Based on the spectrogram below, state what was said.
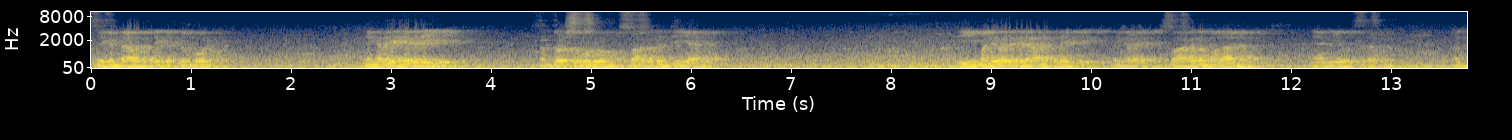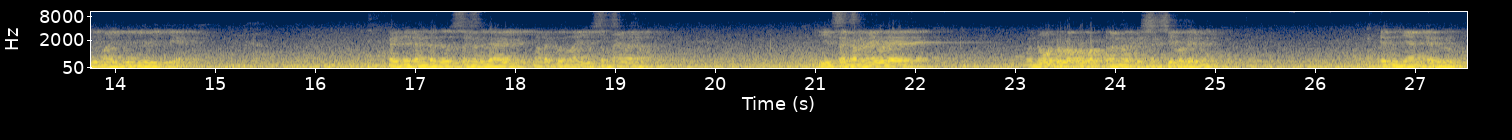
ശ്രീകണ്ഠാപുരത്തേക്ക് എത്തുമ്പോൾ നിങ്ങളെ ഏവരെയും സന്തോഷപൂർവം സ്വാഗതം ചെയ്യാനും ഈ മലയോര ഗ്രാമത്തിലേക്ക് നിങ്ങളെ സ്വാഗതം മൂലാനും ഞാൻ ഈ അവസരം ആദ്യമായി വിനിയോഗിക്കുകയാണ്. കഴിഞ്ഞ രണ്ട് ദിവസങ്ങളിലായി നടക്കുന്ന ഈ സമ്മേളനം. ഈ സംഘടനയുടെ മുന്നോട്ടുള്ള പ്രവർത്തനങ്ങൾക്ക് ശക്തി പകരും എന്ന് ഞാൻ കരുതുന്നു.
